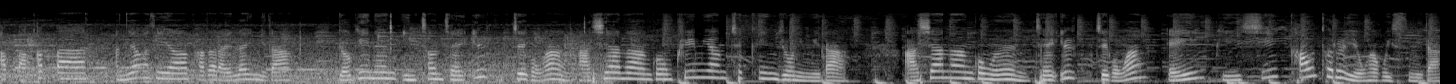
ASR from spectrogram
아빠까빠 안녕하세요. 바다라일라입니다. 여기는 인천 제1국제공항 아시아나항공 프리미엄 체크인 존입니다. 아시아나항공은 제1국제공항 A, B, C 카운터를 이용하고 있습니다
